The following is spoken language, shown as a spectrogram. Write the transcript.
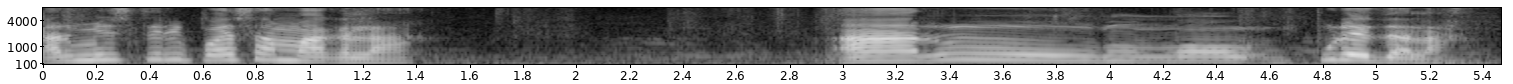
आर मिस्त्री पैसा मांगला और पूरे दला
